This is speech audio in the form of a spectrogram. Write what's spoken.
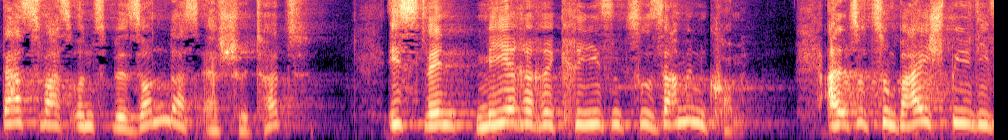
Das, was uns besonders erschüttert, ist, wenn mehrere Krisen zusammenkommen. Also zum Beispiel die,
